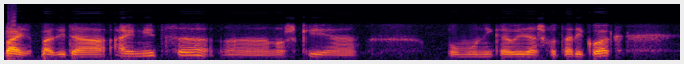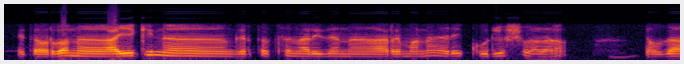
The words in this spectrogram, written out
Bai, badira hainitz, uh, noski uh, komunikabide askotarikoak, eta orduan uh, haiekin uh, gertatzen ari den harremana ere kuriosoa da, hau da,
